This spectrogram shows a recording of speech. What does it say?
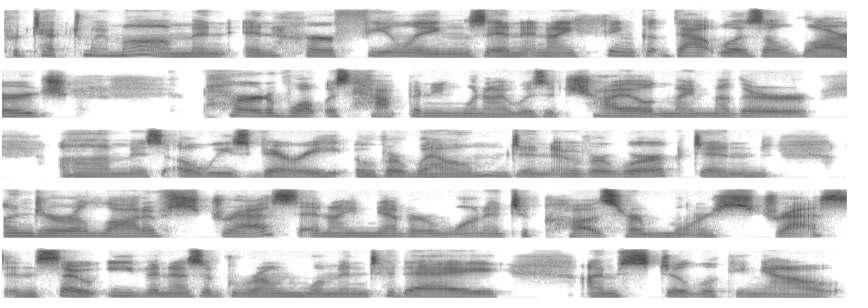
protect my mom and and her feelings and and I think that was a large part of what was happening when I was a child my mother um, is always very overwhelmed and overworked and under a lot of stress and I never wanted to cause her more stress and so even as a grown woman today I'm still looking out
